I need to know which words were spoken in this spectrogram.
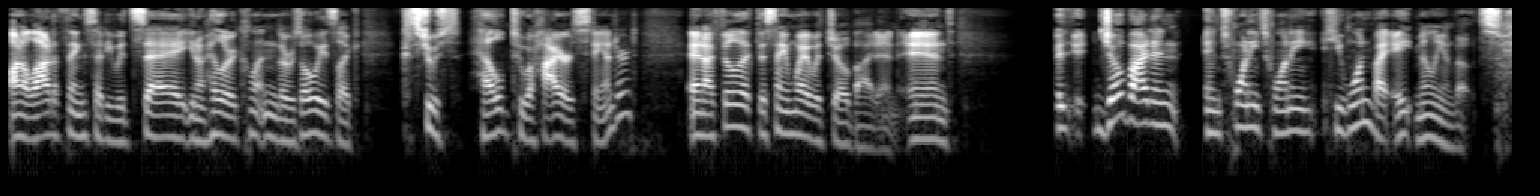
on a lot of things that he would say. You know, Hillary Clinton, there was always like, because she was held to a higher standard. And I feel like the same way with Joe Biden. And it- it- Joe Biden in 2020, he won by 8 million votes.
